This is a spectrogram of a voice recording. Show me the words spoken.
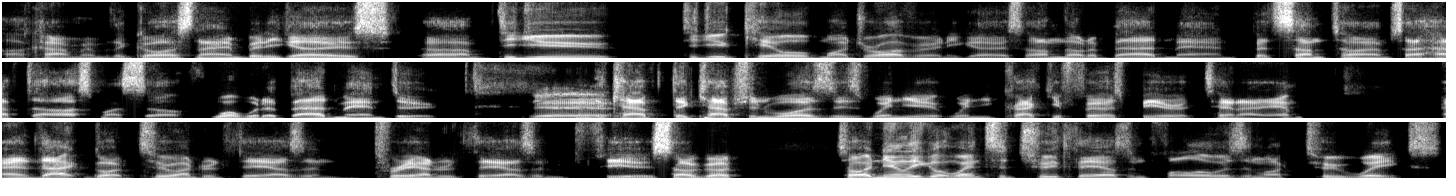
I can't remember the guy's name, but he goes, um, Did you did you kill my driver? And he goes, I'm not a bad man, but sometimes I have to ask myself, what would a bad man do? Yeah, And the cap the caption was is when you when you crack your first beer at 10 a.m. And that got 200,000, 300,000 views. So I got so I nearly got went to 2,000 followers in like two weeks.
